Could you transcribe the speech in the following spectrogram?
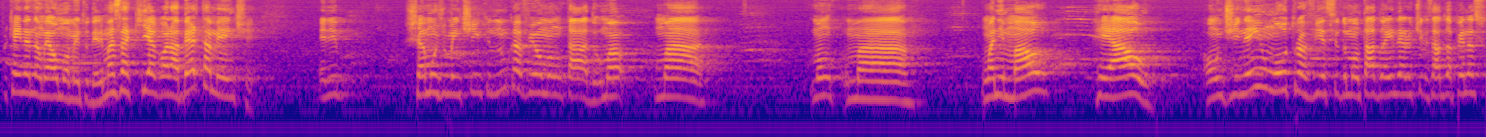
Porque ainda não é o momento dele. Mas aqui, agora, abertamente, ele chama um jumentinho que nunca haviam montado, uma, uma, uma, um animal real, onde nenhum outro havia sido montado ainda, era utilizado apenas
